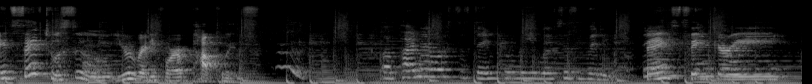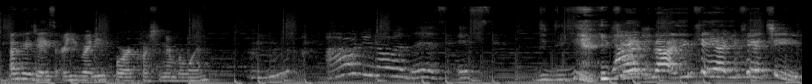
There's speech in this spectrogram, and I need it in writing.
It's safe to assume you're ready for a pop quiz. Our partner was the Thinkery was this video. Thanks, Thinkery. Okay, Jace, are you ready for question number one? Mm-hmm. I already know what it is. It's you can't not, you can't you can't cheat.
